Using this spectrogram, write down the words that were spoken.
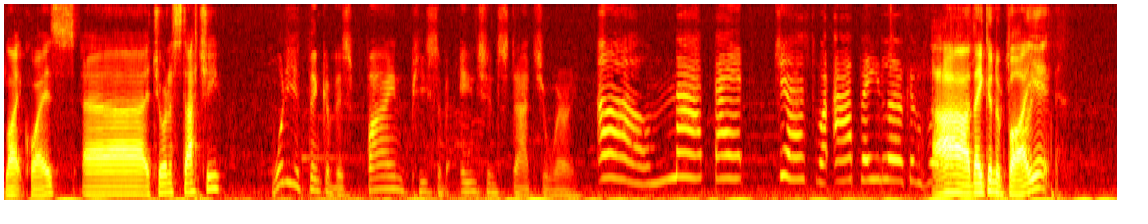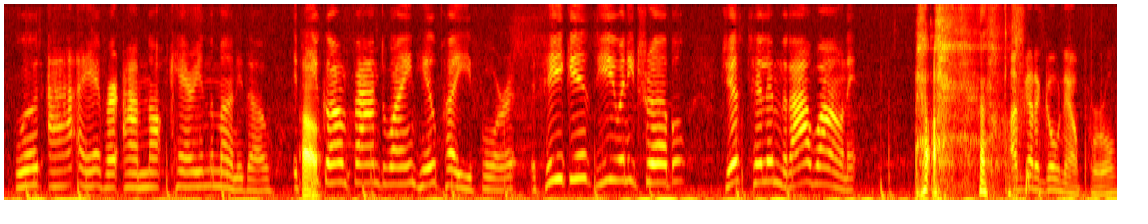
Likewise. Uh, do you want a statue? What do you think of this fine piece of ancient statuary? Oh, not that. Just what I've been looking for. Ah, they gonna buy it? Would I ever? I'm not carrying the money, though. If Oh. you go and find Duane, he'll pay you for it. If he gives you any trouble, just tell him that I want it. I've got to go now, Pearl.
